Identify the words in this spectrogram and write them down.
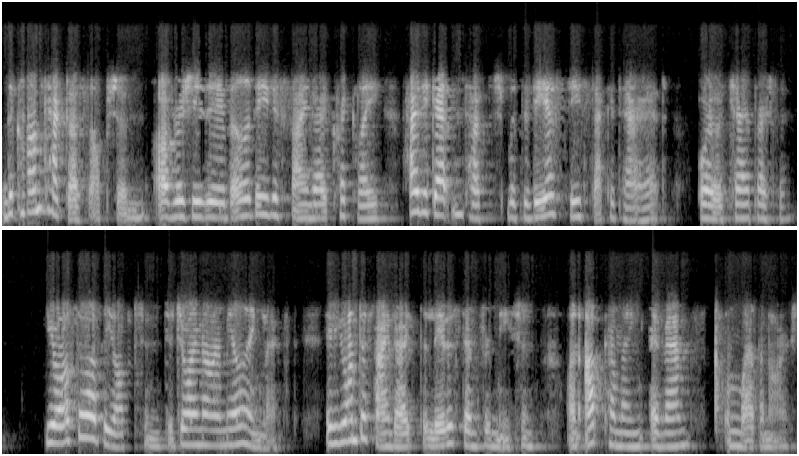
The Contact Us option offers you the ability to find out quickly how to get in touch with the VSG Secretariat or the chairperson. You also have the option to join our mailing list if you want to find out the latest information on upcoming events and webinars.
